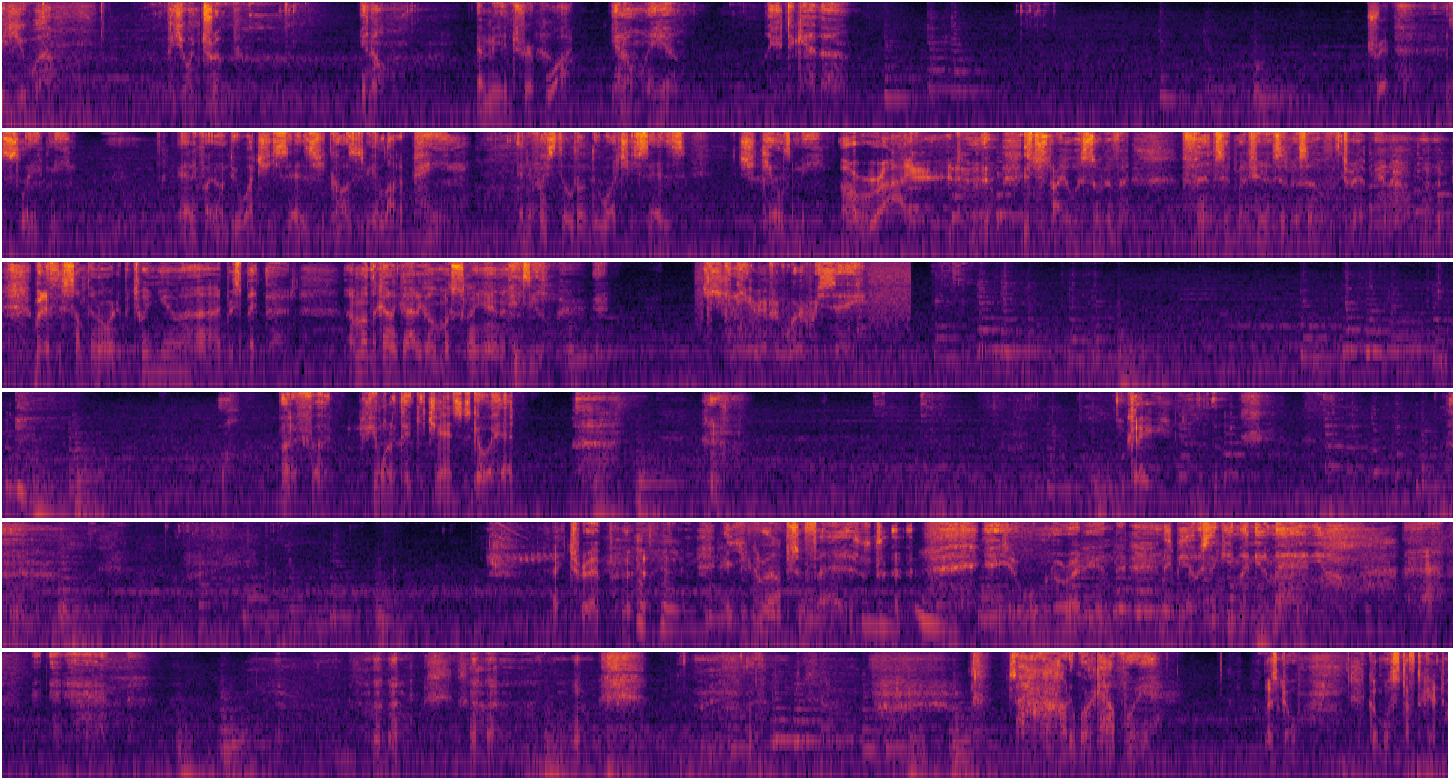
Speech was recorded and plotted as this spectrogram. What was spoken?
Are you, uh, are you and Trip? You know, And me and Trip what? you know, are you, are you together? Trip enslaved me. And if I don't do what she says, she causes me a lot of pain. And if I still don't do what she says, she kills me. All right. it's just I always sort of uh, fancied my chances myself with Trip, you know. but if there's something already between you, uh, I'd respect that. I'm not the kind of guy to go muscling in. and- Easy. She can hear every word we say. But if, uh, if you want to take your chances, go ahead. Okay. Hey, Trip. hey, you grew up so fast. yeah, you're a woman already, and uh, maybe I was thinking you might need a man, you know. So how'd it work out for you? Let's go. Got more stuff to get.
